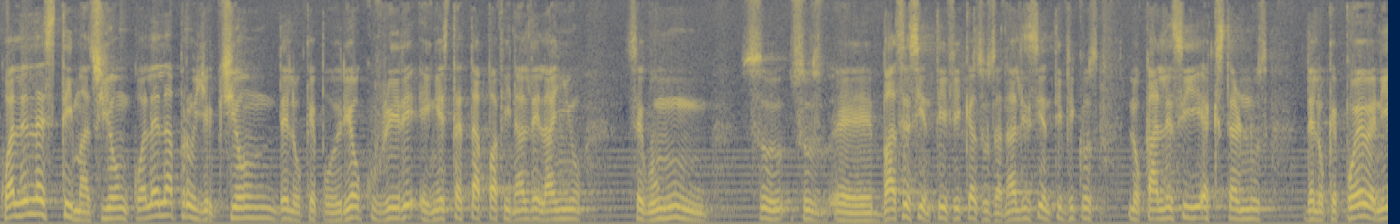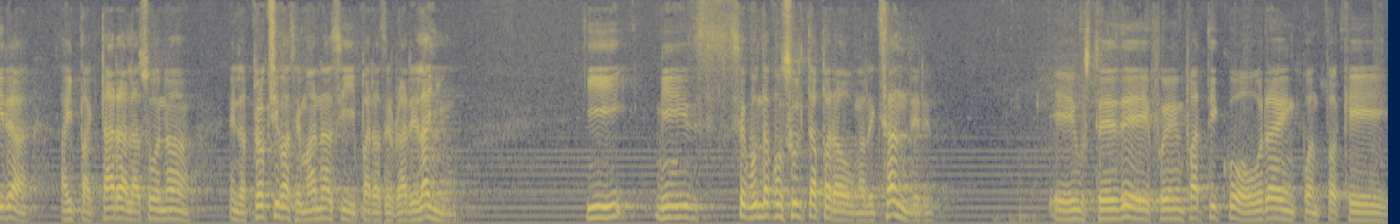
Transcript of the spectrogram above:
¿cuál es la estimación, cuál es la proyección de lo que podría ocurrir en esta etapa final del año según sus eh, bases científicas, sus análisis científicos locales y externos de lo que puede venir a, a impactar a la zona en las próximas semanas y para cerrar el año. Y mi segunda consulta para don Alexander. Eh, usted eh, fue enfático ahora en cuanto a que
